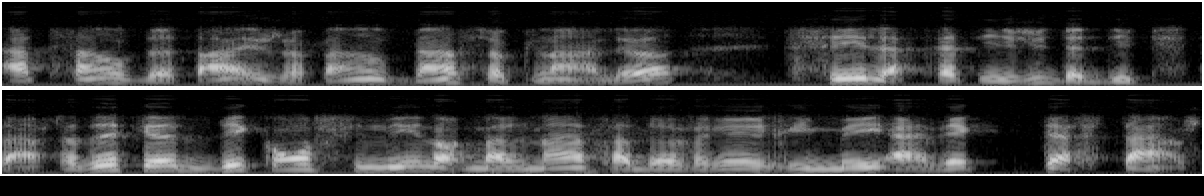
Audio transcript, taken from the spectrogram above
absence de taille, je pense, dans ce plan-là, c'est la stratégie de dépistage. C'est-à-dire que déconfiner normalement, ça devrait rimer avec testage.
